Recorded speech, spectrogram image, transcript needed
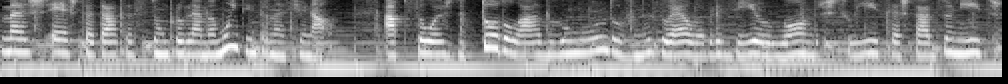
mas esta trata-se de um programa muito internacional. Há pessoas de todo o lado do mundo Venezuela, Brasil, Londres, Suíça, Estados Unidos.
